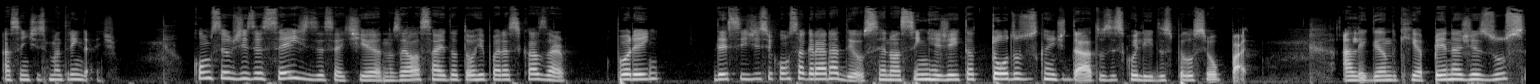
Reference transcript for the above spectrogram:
à Santíssima Trindade. Com seus 16, 17 anos, ela sai da torre para se casar. Porém, decide se consagrar a Deus, sendo assim rejeita todos os candidatos escolhidos pelo seu pai, alegando que apenas Jesus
